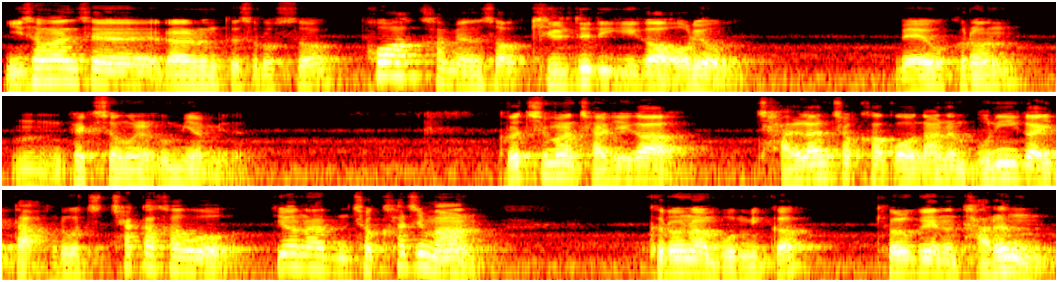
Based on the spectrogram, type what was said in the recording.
이상한 새라는 뜻으로서 포악하면서 길들이기가 어려운 매우 그런 음, 백성을 의미합니다. 그렇지만 자기가 잘난 척하고 나는 문의가 있다. 그리고 착각하고 뛰어난 척 하지만 그러나 뭡니까? 결국에는 다른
